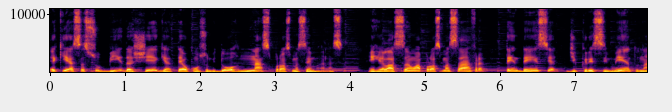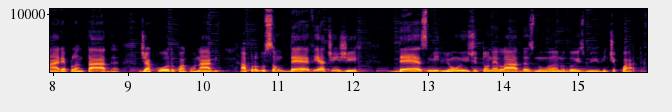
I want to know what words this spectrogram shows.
é que essa subida chegue até o consumidor nas próximas semanas. Em relação à próxima safra, tendência de crescimento na área plantada. De acordo com a Conab, a produção deve atingir 10 milhões de toneladas no ano 2024.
